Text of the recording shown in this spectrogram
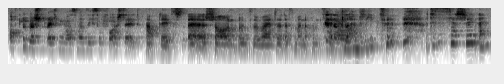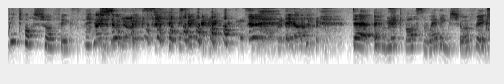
auch drüber sprechen, was man sich so vorstellt. Updates äh, schauen und so weiter, dass man noch im genau. Zeitplan genau. liegt. Das ist ja schön, ein Mittwochs-Schurfix. Ein Schurfix. ja. Der äh, Mittwochs-Wedding-Schurfix.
